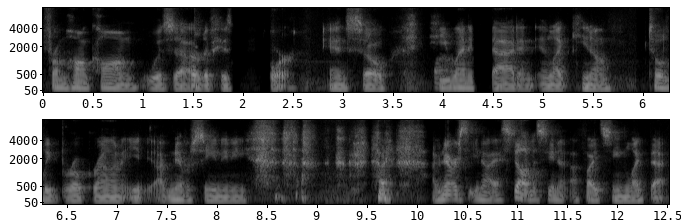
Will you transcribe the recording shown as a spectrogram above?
from Hong Kong was uh, sort of his mentor, and so he Wow. went into that and, and like you know totally broke ground. I've never seen any. I've never seen you know I still haven't seen a, fight scene like that.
